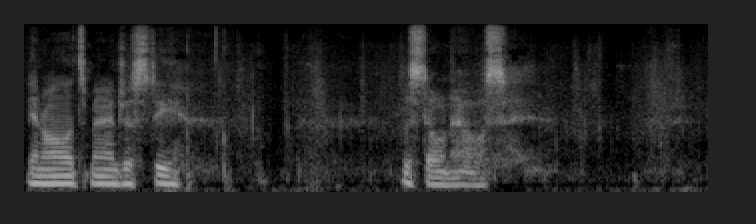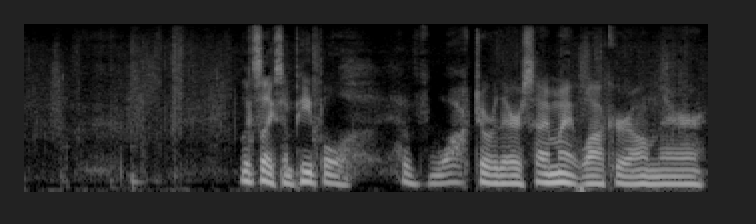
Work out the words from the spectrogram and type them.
in all its majesty, the stone house. Looks like some people have walked over there, so I might walk around there.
